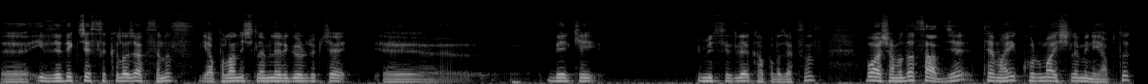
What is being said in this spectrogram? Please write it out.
e, izledikçe sıkılacaksınız. Yapılan işlemleri gördükçe e, belki ümitsizliğe kapılacaksınız. Bu aşamada sadece temayı kurma işlemini yaptık.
